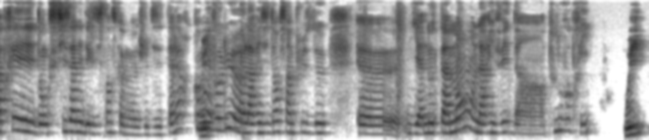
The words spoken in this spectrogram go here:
Après donc six années d'existence, comme euh, je le disais tout à l'heure, comment évolue euh, la résidence 1 plus 2 euh, Il y a notamment l'arrivée d'un tout nouveau prix. Oui,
